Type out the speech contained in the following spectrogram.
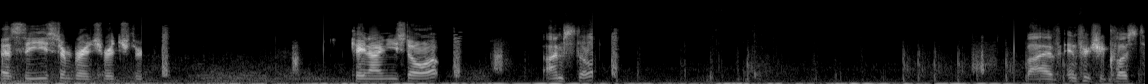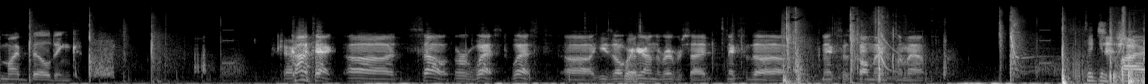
That's the eastern bridge. Bridge through. K9, you still up? I'm still. But I have infantry close to my building. Copy. Contact, uh, south or west, west. Uh, he's over West. here on the riverside, next to the next to the skull man on the map. Taking fire.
